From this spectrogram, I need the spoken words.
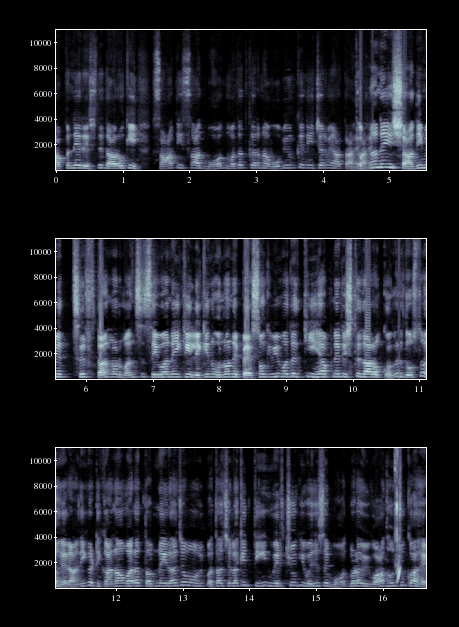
अपने रिश्तेदारों की साथ ही साथ बहुत मदद करना वो भी उनके नेचर में आता है। सपना ने इस शादी में सिर्फ़ तन और मन से सेवा नहीं की लेकिन उन्होंने पैसों की भी मदद की है अपने रिश्तेदारों को। अगर दोस्तों हैरानी का ठिकाना हमारा तब नहीं रहा जब हमें पता चला कि तीन मिर्चियों की वजह से बहुत बड़ा विवाद हो चुका है।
